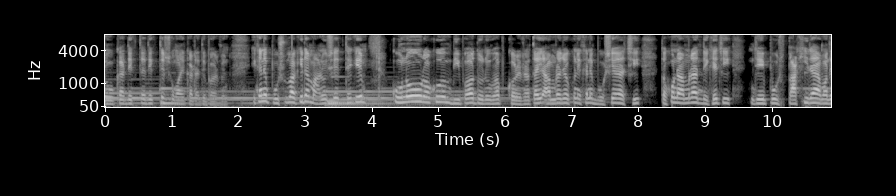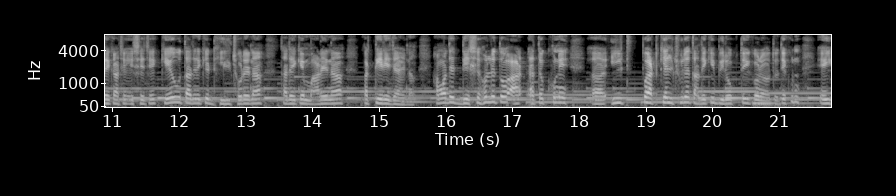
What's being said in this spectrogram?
নৌকা দেখতে দেখতে সময় কাটাতে পারবেন। এখানে পশু পাখিরা মানুষের থেকে কোনো রকম বিপদ অনুভব করে না। তাই আমরা যখন এখানে বসে আছি, তখন আমরা দেখেছি যে পাখিরা আমাদের কাছে এসেছে। কেউ তাদেরকে ঢিল ছোড়ে না, তাদেরকে মারে না বা তেড়ে যায় না। আমাদের দেশে হলে তো এতক্ষণে ইট পাটকেল ছুঁড়ে তাদেরকে বিরক্তই করা হতো। দেখুন, এই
